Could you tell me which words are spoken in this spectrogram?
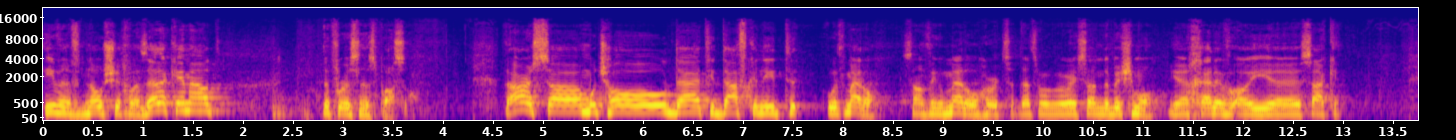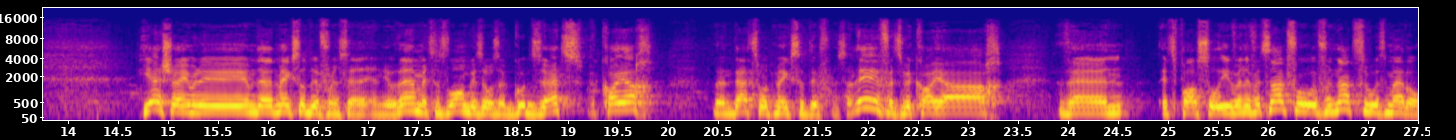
even if no shichva zera came out, the person is possible. There are some which hold that you dafka need with metal. Something metal hurts it. That's what we saw in the Bishmo. Yeah, cherev or uh, sakin. Yes, that it makes no difference any of them. It's as long as there was a good zetz, koyach, then that's what makes the difference. And if it's bekoyach, then it's possible even if it's not for if it's not with metal.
